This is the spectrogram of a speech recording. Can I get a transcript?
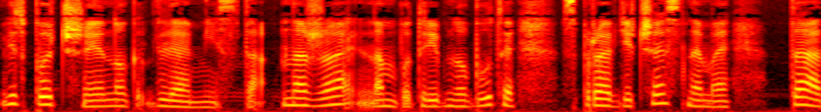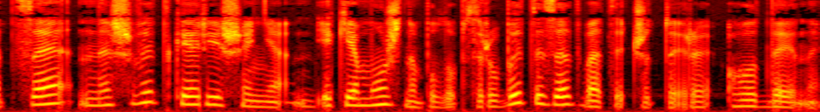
відпочинок для міста. На жаль, нам потрібно бути справді чесними, та це не швидке рішення, яке можна було б зробити за 24 години.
